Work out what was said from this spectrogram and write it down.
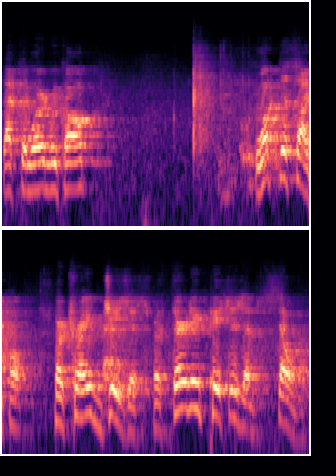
That's the word we call? What disciple portrayed Jesus for 30 pieces of silver?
